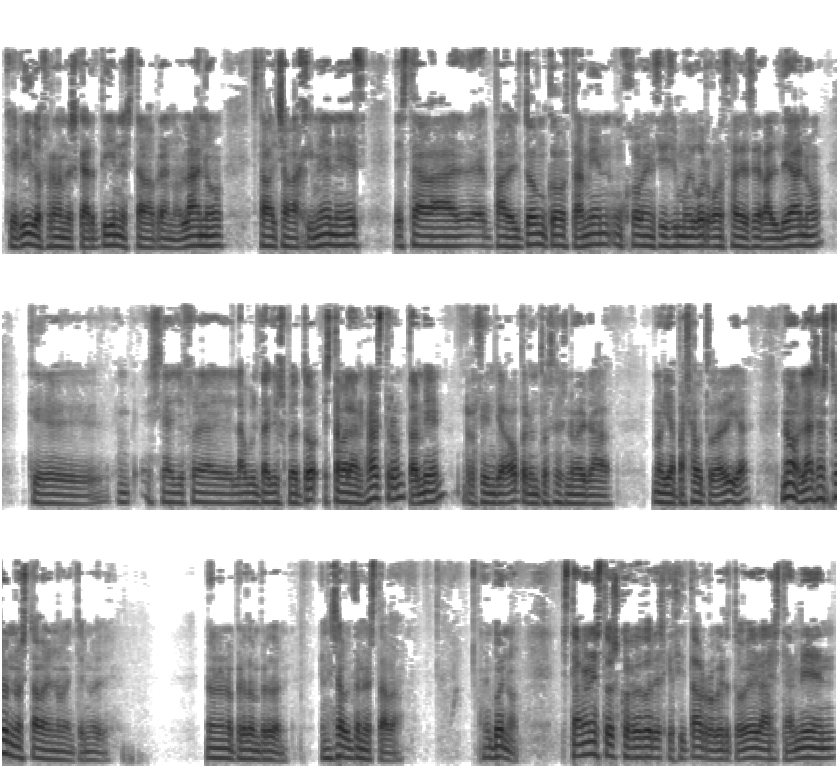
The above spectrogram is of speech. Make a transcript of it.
querido Fernando Escartín, estaba Branolano, estaba el Chava Jiménez, estaba eh, Pavel Tonkov también, un jovencísimo Igor González de Galdeano, que ese año fue la vuelta que explotó. Estaba Lance Armstrong también, recién llegado, pero entonces no era no había pasado todavía. No, Lance Armstrong no estaba en el 99. No, no, no, perdón, perdón. En esa vuelta no estaba. Bueno, estaban estos corredores que he citado, Roberto Eras también,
